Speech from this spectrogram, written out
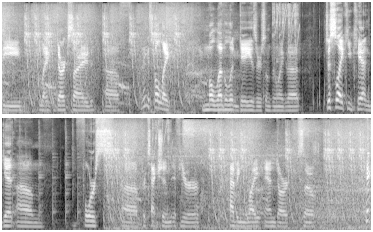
the, like, dark side, uh, I think it's called, like, malevolent gaze or something like that. Just like you can't get, um, force uh, protection if you're having light and dark, so pick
